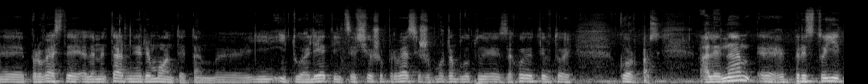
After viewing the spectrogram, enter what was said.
е, провести елементарні ремонти, там е, і, і туалети, і це все, що привезти, щоб можна було туди заходити в той корпус. Але нам е, предстоїть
